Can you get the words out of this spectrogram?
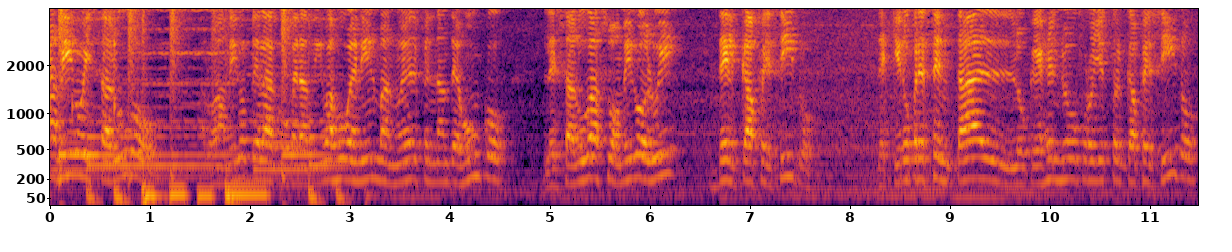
amigos y saludos a los amigos de la Cooperativa Juvenil Manuel Fernández Junco. Les saluda a su amigo Luis del Cafecito. Les quiero presentar lo que es el nuevo proyecto del Cafecito.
